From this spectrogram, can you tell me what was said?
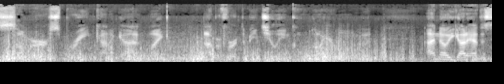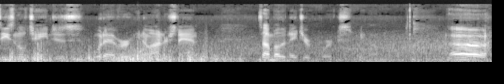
summer spring kind of guy. Like I prefer it to be chilly and cold all year long. But I know you got to have the seasonal changes, whatever. You know, I understand. That's how Mother Nature works. You know. Uh,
